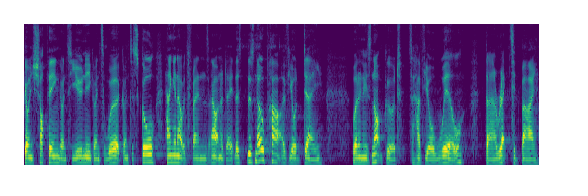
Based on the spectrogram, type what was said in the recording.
going shopping, going to uni, going to work, going to school, hanging out with friends, out on a date. There's, there's no part of your day wherein it's not good to have your will directed by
